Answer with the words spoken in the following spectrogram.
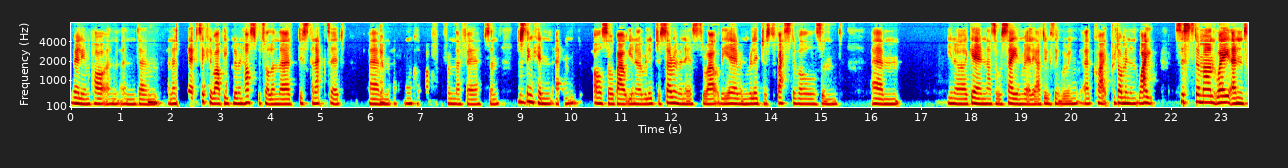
really important. And, um, mm. and I particularly while people are in hospital and they're disconnected um, and cut off from their faiths. And just mm. thinking um, also about, you know, religious ceremonies throughout the year and religious festivals. And, um, you know, again, as I was saying, really, I do think we're in a quite predominant white system, aren't we? And,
